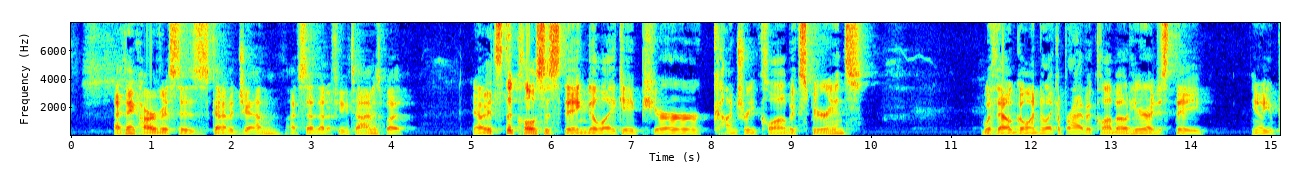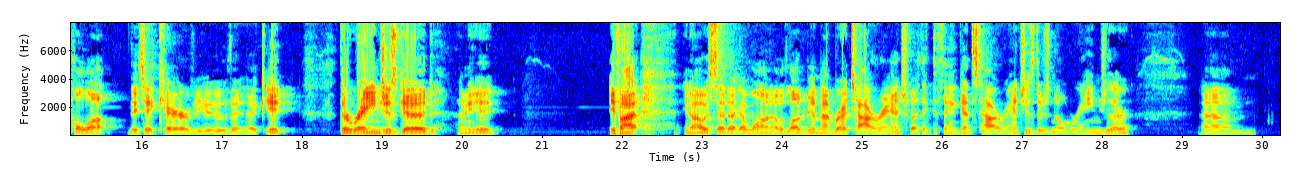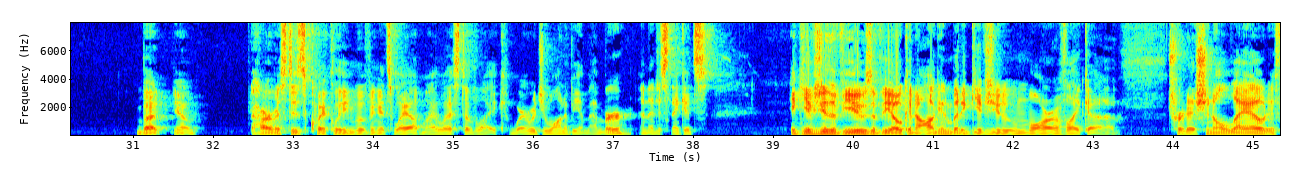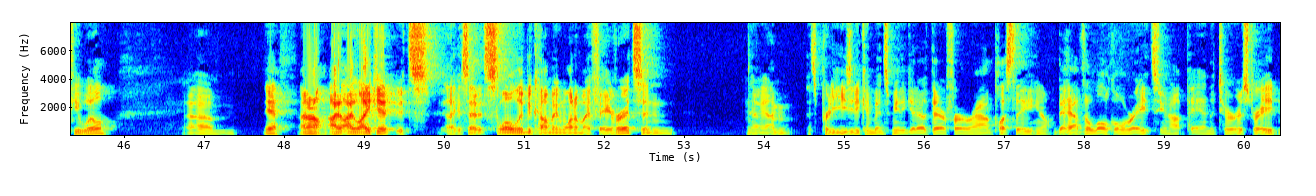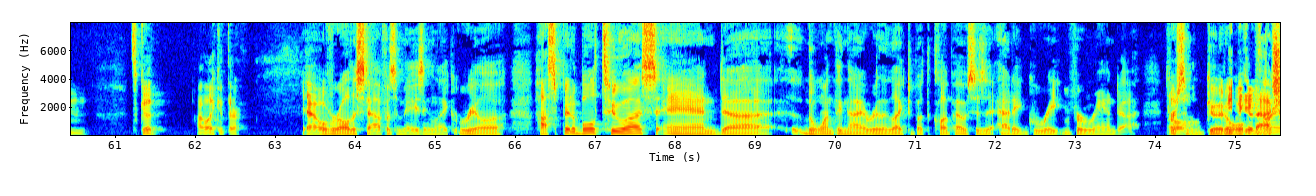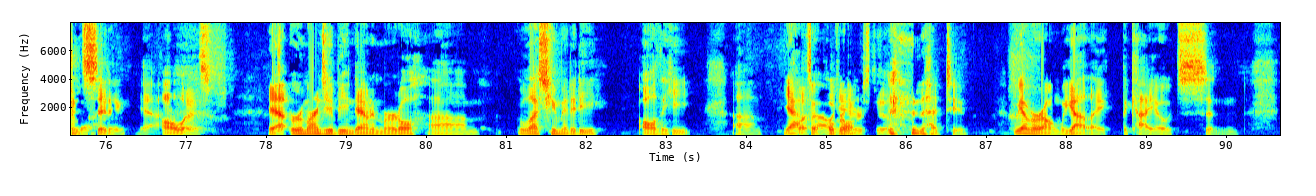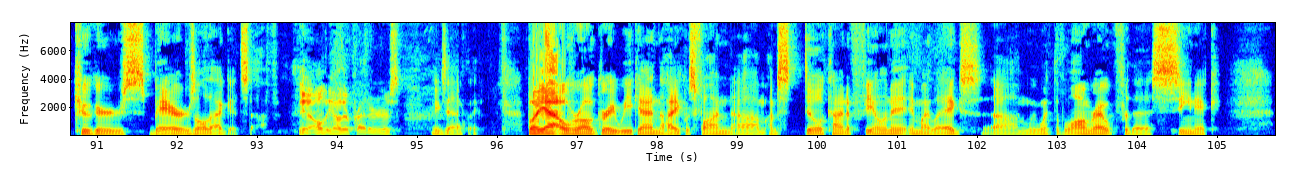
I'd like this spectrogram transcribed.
I think Harvest is kind of a gem. I've said that a few times, but you know, it's the closest thing to like a pure country club experience without going to like a private club out here. I just they you know, you pull up they take care of you. They like it. Their range is good. I mean, it. If I, you know, I always said like I want, I would love to be a member at Tower Ranch, but I think the thing against Tower Ranch is there's no range there. Um, but you know, Harvest is quickly moving its way up my list of like where would you want to be a member, and I just think it's it gives you the views of the Okanagan, but it gives you more of like a traditional layout, if you will. Um, yeah, I don't know. I, I, like it. It's like I said, it's slowly becoming one of my favorites, and you know, I'm. It's pretty easy to convince me to get out there for a round. Plus, they you know they have the local rate, so you're not paying the tourist rate, and it's good. I like it there. Yeah, overall the staff was amazing, like real hospitable to us. And uh, the one thing that I really liked about the clubhouse is it had a great veranda for oh, some good old good fashioned veranda. sitting. Yeah. Always. Yeah. It reminds you of being down in Myrtle. Um, less humidity, all the heat. Um, yeah. Less alligators overall, too. that too. We have our own. We got like the coyotes and cougars, bears, all that good stuff. Yeah. All the other predators. Exactly but yeah, overall great weekend. The hike was fun. Um, I'm still kind of feeling it in my legs. Um, we went the long route for the scenic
